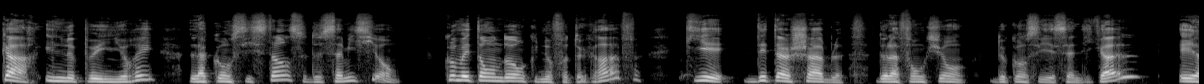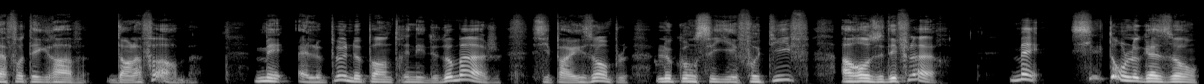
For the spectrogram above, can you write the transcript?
car il ne peut ignorer la consistance de sa mission. Commettons donc une photographe qui est détachable de la fonction de conseiller syndical et la photographe dans la forme. Mais elle peut ne pas entraîner de dommages si par exemple le conseiller fautif arrose des fleurs. Mais s'il tombe le gazon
